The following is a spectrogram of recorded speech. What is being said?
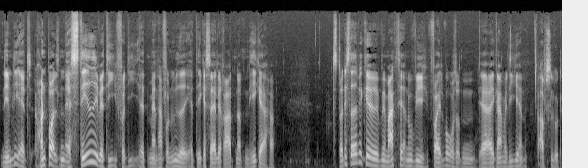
nemlig at håndbolden er steget i værdi, fordi at man har fundet ud af, at det ikke er særlig rart, når den ikke er her. Står det stadigvæk øh, med magt her, nu vi for alvor sådan, ja, er i gang med ligaerne? Absolut.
